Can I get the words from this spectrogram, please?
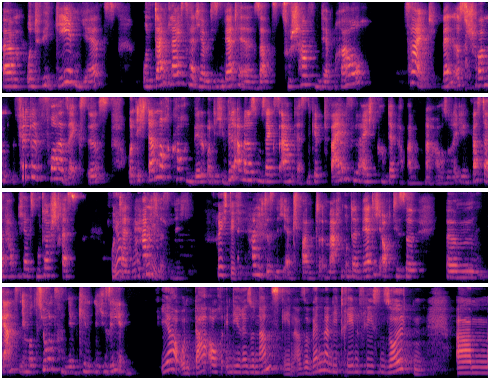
ähm, und wir gehen jetzt und dann gleichzeitig aber diesen Werteersatz zu schaffen, der braucht Zeit, wenn es schon Viertel vor sechs ist und ich dann noch kochen will und ich will aber, dass es um sechs Abendessen gibt, weil vielleicht kommt der Papa noch nach Hause oder irgendwas, dann habe ich als Mutter Stress. Und ja, dann kann ich das nicht. Richtig. Dann kann ich das nicht entspannt machen. Und dann werde ich auch diese ähm, ganzen Emotionen von dem Kind nicht sehen. Ja, und da auch in die Resonanz gehen. Also wenn dann die Tränen fließen sollten, ähm,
